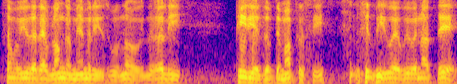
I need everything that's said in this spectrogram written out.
Some of you that have longer memories will know in the early periods of democracy, we, were, we were not there.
